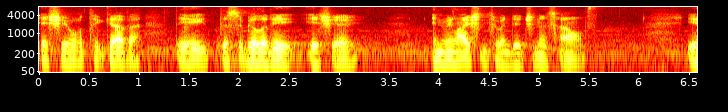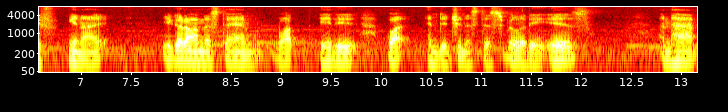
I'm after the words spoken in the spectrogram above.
issue altogether, the disability issue in relation to Indigenous health. If, you know, you've got to understand what it is, what Indigenous disability is and how,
